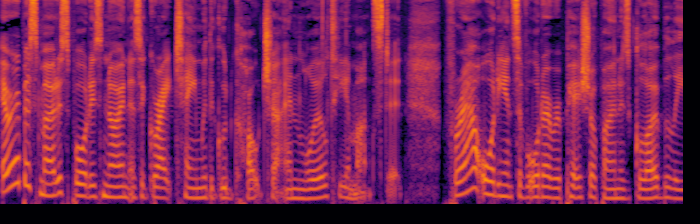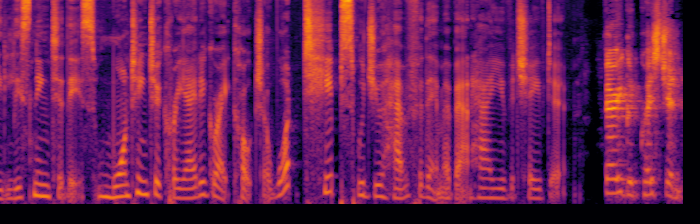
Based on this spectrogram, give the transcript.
Erebus Motorsport is known as a great team with a good culture and loyalty amongst it. For our audience of auto repair shop owners globally listening to this, wanting to create a great culture, what tips would you have for them about how you've achieved it? Very good question.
